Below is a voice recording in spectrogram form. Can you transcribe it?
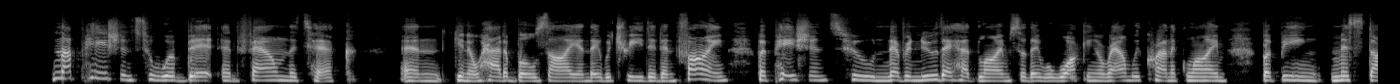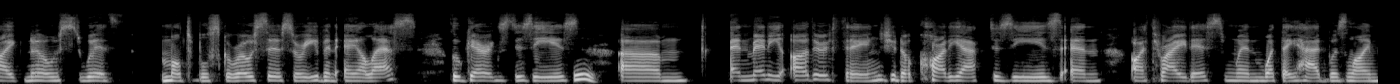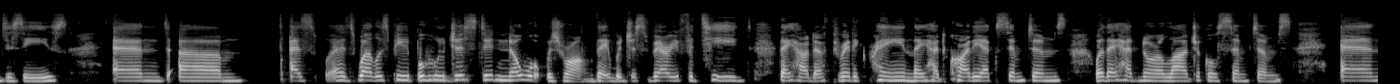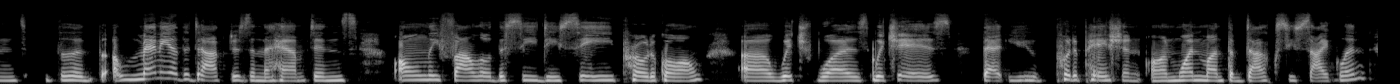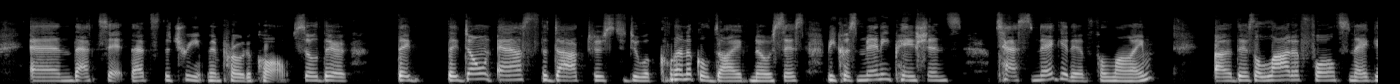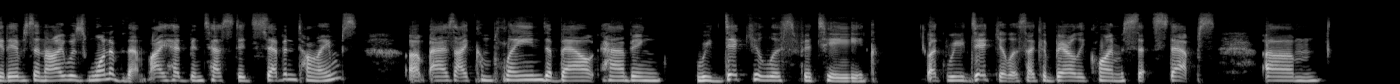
not patients who were bit and found the tick and, you know, had a bullseye and they were treated and fine, but patients who never knew they had Lyme. So they were walking around with chronic Lyme, but being misdiagnosed with multiple sclerosis or even ALS, Lou Gehrig's disease. Um, and many other things, you know, cardiac disease and arthritis when what they had was Lyme disease. And, um, as as well as people who just didn't know what was wrong. They were just very fatigued. They had arthritic pain. They had cardiac symptoms, or they had neurological symptoms. And the, the many of the doctors in the Hamptons only followed the CDC protocol, uh, which was which is that you put a patient on one month of doxycycline and that's it. That's the treatment protocol. So they're, they they don't ask the doctors to do a clinical diagnosis because many patients test negative for Lyme. Uh, there's a lot of false negatives, and I was one of them. I had been tested seven times uh, as I complained about having ridiculous fatigue, like ridiculous. I could barely climb steps. Um,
